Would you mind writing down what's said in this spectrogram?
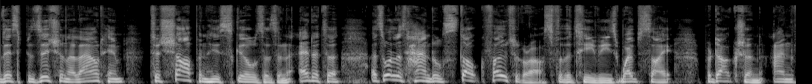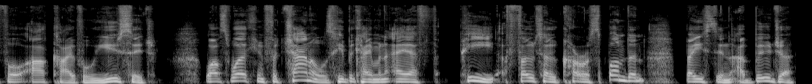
This position allowed him to sharpen his skills as an editor, as well as handle stock photographs for the TV's website, production, and for archival usage. Whilst working for channels, he became an AFP photo correspondent based in Abuja,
